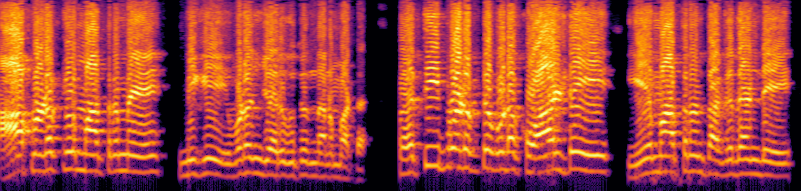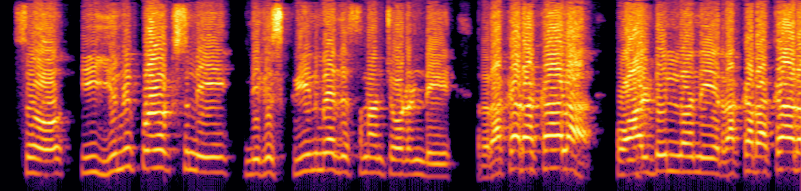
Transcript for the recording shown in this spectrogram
ఆ ఆ ప్రొడక్ట్లు మాత్రమే మీకు ఇవ్వడం జరుగుతుంది అనమాట ప్రతి ప్రొడక్ట్ కూడా క్వాలిటీ ఏ మాత్రం తగ్గదండి. సో ఈ యూనిక్ ప్రొడక్ట్స్ని మీకు స్క్రీన్ మీద ఇస్తున్నాను చూడండి. రకరకాల క్వాలిటీల్లోని రకరకాల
